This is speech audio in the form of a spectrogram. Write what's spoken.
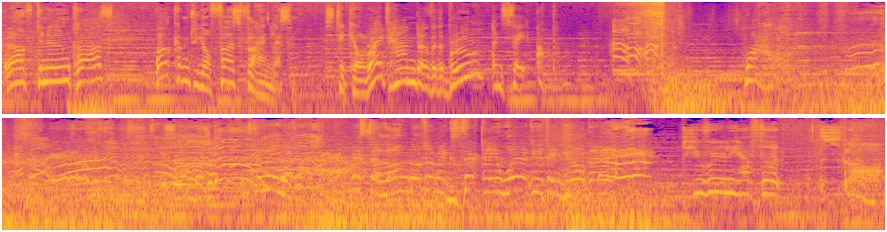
Good afternoon, class. Welcome to your first flying lesson. Stick your right hand over the broom and say up. up. Wow. Mr. Longbottom, Mr. Longbottom, Mr. Longbottom, exactly where do you think you're going? Do you really have the scar?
